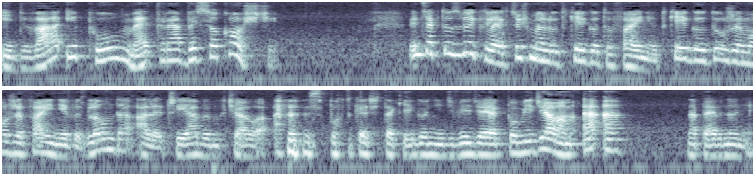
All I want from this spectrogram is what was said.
i 2,5 metra wysokości. Więc jak to zwykle, jak coś malutkiego, to fajniutkiego, duże może fajnie wygląda, ale czy ja bym chciała spotkać takiego niedźwiedzia, jak powiedziałam? A, a, na pewno nie.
